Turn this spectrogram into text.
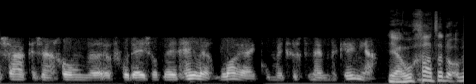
zaken zijn gewoon eh, voor deze atleet heel erg belangrijk om mee terug te nemen naar Kenia. Ja, hoe gaat het op,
